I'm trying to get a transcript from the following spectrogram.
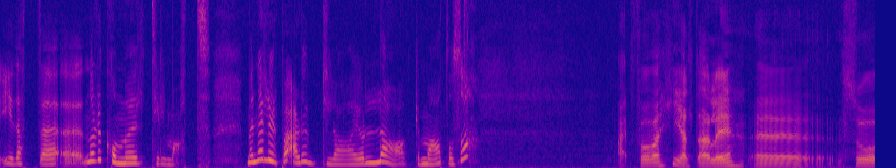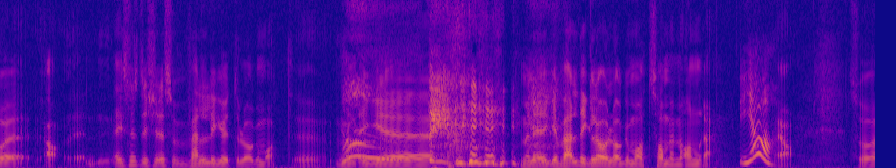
i dette eh, når det kommer til mat. Men jeg lurer på, er du glad i å lage mat også? Nei, For å være helt ærlig, uh, så ja, Jeg syns ikke det er så veldig gøy til å lage mat. Uh, men, jeg, uh, men jeg er veldig glad i å lage mat sammen med andre. Ja. ja. Så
